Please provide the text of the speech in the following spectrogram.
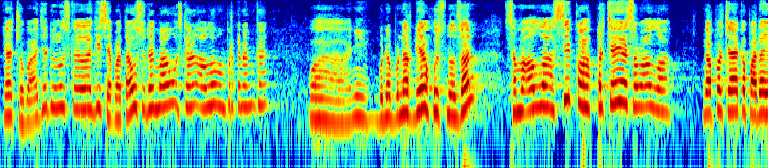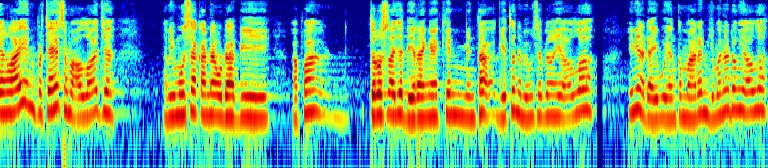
Ya coba aja dulu sekali lagi. Siapa tahu sudah mau sekarang Allah memperkenankan. Wah ini benar-benar dia husnuzan sama Allah. Sikoh percaya sama Allah. Nggak percaya kepada yang lain, percaya sama Allah aja. Nabi Musa karena udah di apa terus aja direngekin minta gitu Nabi Musa bilang ya Allah ini ada ibu yang kemarin gimana dong ya Allah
